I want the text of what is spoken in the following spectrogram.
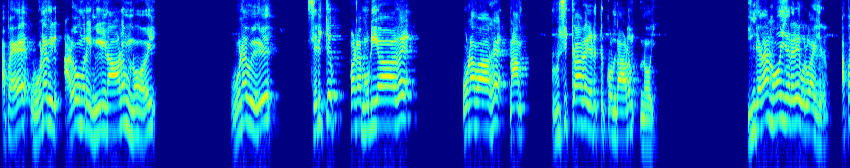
அப்ப உணவில் அளவுமுறை மீறினாலும் நோய் உணவு செரிக்கப்பட முடியாத உணவாக நாம் ருசிக்காக எடுத்துக்கொண்டாலும் நோய். இங்கதான் நோய்கிறதே உருவாகிறது. அப்ப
